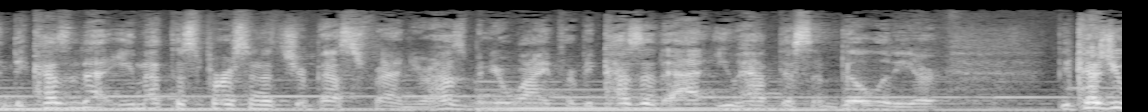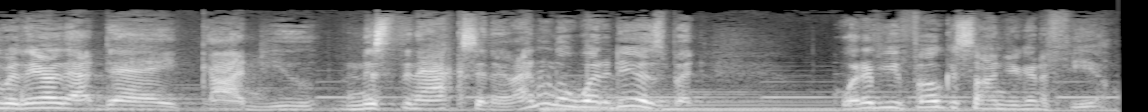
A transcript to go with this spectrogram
And because of that, you met this person that's your best friend, your husband, your wife, or because of that, you have this ability, or because you were there that day, God, you missed an accident. I don't know what it is, but whatever you focus on, you're going to feel.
